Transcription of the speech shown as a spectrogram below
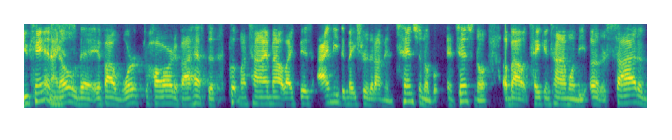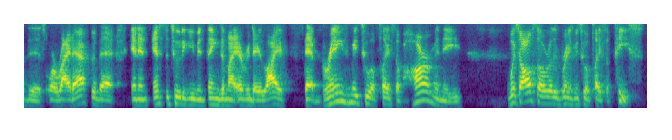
You can nice. know that if I work hard, if I have to put my time out like this, I need to make sure that I'm intentional intentional about taking time on the other side of this or right after that and in instituting even things in my everyday life that brings me to a place of harmony, which also really brings me to a place of peace.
